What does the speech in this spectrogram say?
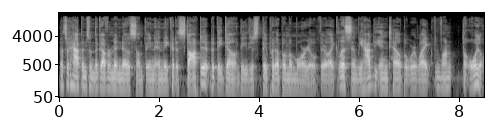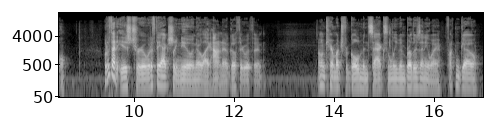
That's what happens when the government knows something and they could have stopped it, but they don't. They just they put up a memorial. They're like, listen, we had the intel, but we're like, we want the oil. What if that is true? What if they actually knew and they're like, I don't know, go through with it. I don't care much for Goldman Sachs and Lehman Brothers anyway. Fucking go.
